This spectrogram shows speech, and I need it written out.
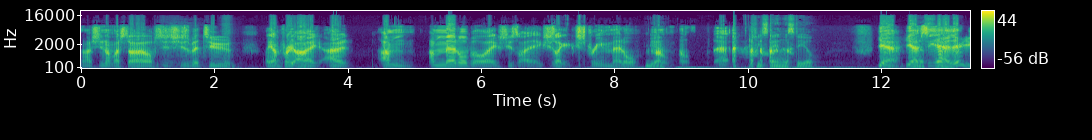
no, she's not my style. She's she's a bit too like I'm pretty I I I'm I'm metal, but like she's like she's like extreme metal. Yeah. I don't, I don't that. She's stainless steel. yeah, yeah. That's see, yeah, there you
